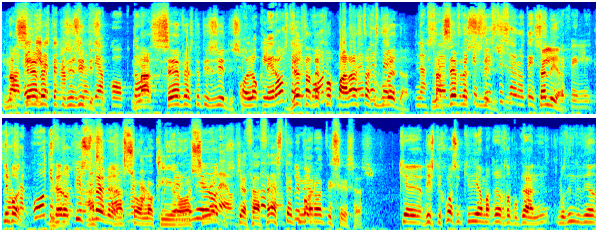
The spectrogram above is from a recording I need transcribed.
Να σέβεστε τη συζήτηση. Να σέβεστε τη συζήτηση. Ολοκληρώστε Δεν θα δεχτώ λοιπόν, παράσταση στην κουβέντα. Να σέβεστε τη συζήτηση. Τελεία. Λοιπόν, ερωτήσεις βέβαια. Α ολοκληρώσει και θα θέσετε την λοιπόν, ερώτησή σας. Και δυστυχώς η κυρία Μακρύ αυτό που κάνει μου δίνει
